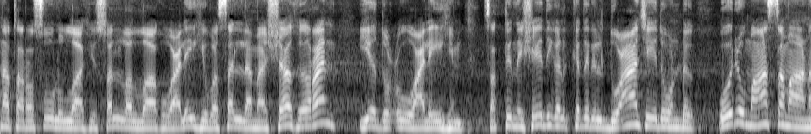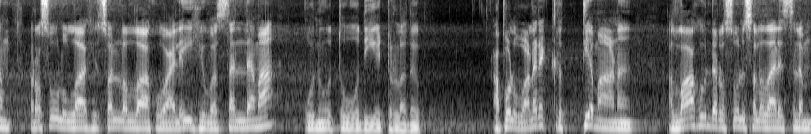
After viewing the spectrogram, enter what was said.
ഫഖാനത റസൂലുല്ലാഹി സ്വല്ലല്ലാഹു അലൈഹി വസല്ലമ ഷഹ്റൻ യദ്ഉ അലൈഹിം. സത്യനിഷേധികൾക്കെതിരിൽ ദുആ ചെയ്തുകൊണ്ട് ഒരു മാസമാണ് റസൂലുള്ളാഹി സ്വല്ലല്ലാഹു അലൈഹി വസല്ലമ കുനൂത്ത് ഓതിയിട്ടുള്ളത്. അപ്പോൾ വളരെ കൃത്യമാണ് അള്ളാഹുവിന്റെ റസൂൽ സല്ലാ അലൈഹി വസല്ലം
